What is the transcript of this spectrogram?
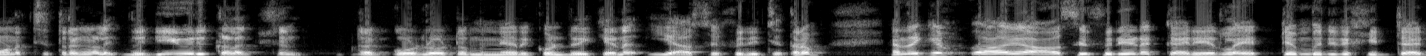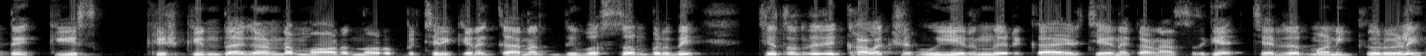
ഓണച്ചിത്രങ്ങൾ വലിയൊരു കളക്ഷൻ റെക്കോർഡിലോട്ട് മുന്നേറിക്കൊണ്ടിരിക്കുകയാണ് ഈ ആസിഫിരി ചിത്രം. എന്തൊക്കെയാണ് ആസിഫിരിയുടെ കരിയറിലെ ഏറ്റവും വലിയൊരു ഹിറ്റായിട്ട് കിഷ്കിന്താകാന്ഡം മാറുന്ന ഉറപ്പിച്ചിരിക്കുകയാണ്. കാരണം ദിവസം പ്രതി ചിത്രത്തിന്റെ കളക്ഷൻ ഉയരുന്ന ഒരു കാഴ്ചയാണ് കാണാൻ സാധിക്കുക. ചില മണിക്കൂറുകളിൽ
